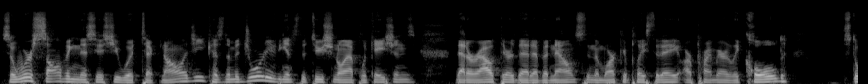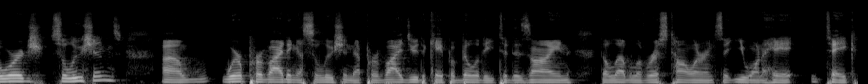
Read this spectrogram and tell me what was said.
So we're solving this issue with technology because the majority of the institutional applications that are out there that have announced in the marketplace today are primarily cold storage solutions. Uh, we're providing a solution that provides you the capability to design the level of risk tolerance that you want to ha- take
